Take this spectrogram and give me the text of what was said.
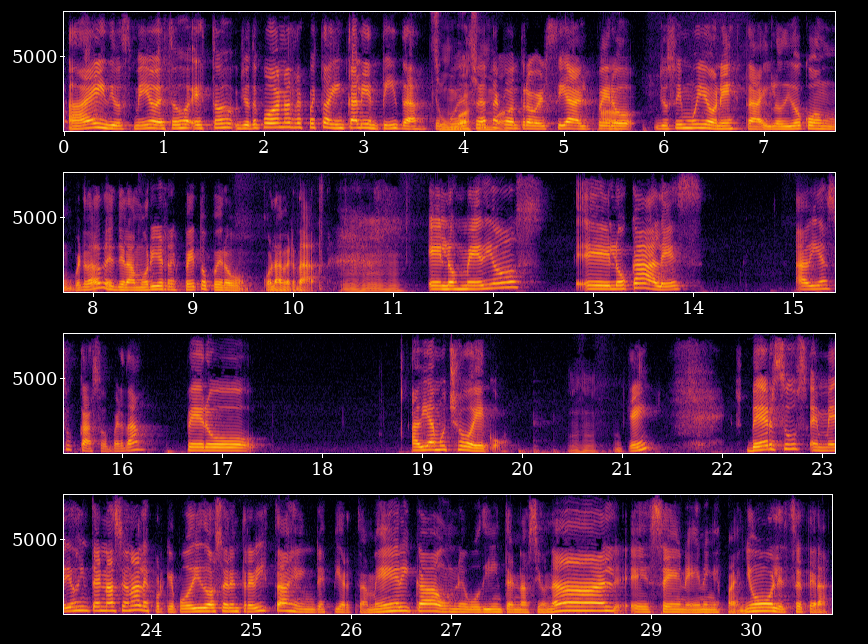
Ay, Dios mío, esto, esto, yo te puedo dar una respuesta bien calientita, que puede ser hasta controversial, pero ah. yo soy muy honesta y lo digo con, ¿verdad? Desde el amor y el respeto, pero con la verdad. En los medios eh, locales había sus casos, ¿verdad? Pero había mucho eco. ¿Ok? Versus en medios internacionales, porque he podido hacer entrevistas en Despierta América, Un Nuevo Día Internacional, eh, CNN en español, etc.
